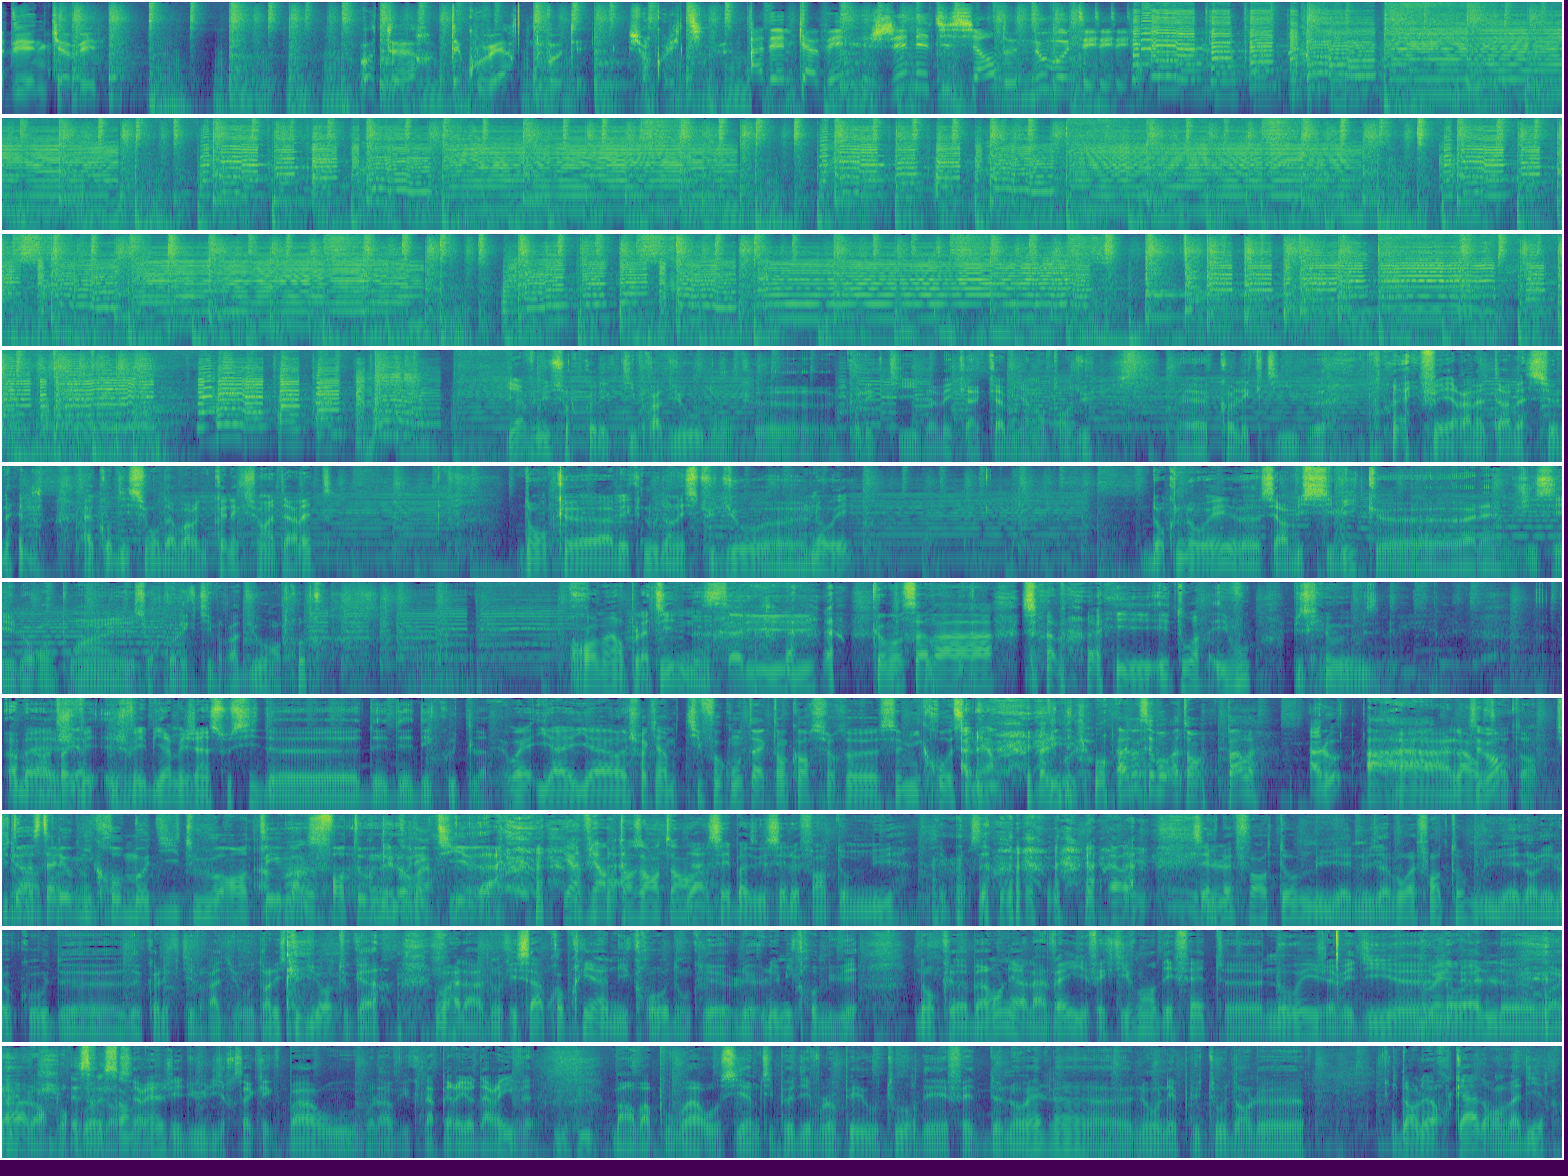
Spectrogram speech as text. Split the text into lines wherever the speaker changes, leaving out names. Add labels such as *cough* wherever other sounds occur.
ADNKV. Auteur, découverte, nouveauté sur Collective.
ADNKV, généticien de nouveautés.
Bienvenue sur Collective Radio, donc euh, Collective avec un K bien entendu, euh, collective.fr à l'international à condition d'avoir une connexion internet. Donc euh, avec nous dans les studios Noé. Donc Noé, service civique à la MJC, le rond-point et sur Collective Radio entre autres. Romain en platine.
Salut, comment ça va? *laughs*
Ça va. Et, et toi? Et vous? Puisque vous, vous- Ah bah,
attends,
je,
a-
vais, je vais bien mais j'ai un souci de de- de- d'écoute là.
Ouais, il y a, il y a- je crois qu'il y a un petit faux contact encore sur euh, ce micro. Ça-
Ah merde, bah. *laughs*
Ah non, c'est bon, attends, parle.
Allô
Ah,
Ah là on
bon
t'entend.
tu t'es installé au micro maudit, toujours hanté
Ah,
par le fantôme de collective.
Il revient de temps en temps.
C'est parce que c'est le fantôme muet, c'est pour ça. *laughs*
Il-
C'est le fantôme muet. Nous avons un fantôme muet dans les locaux de, de Collective Radio, dans les studios en tout cas. *laughs* Voilà, donc il s'est approprié un micro, donc le, le- le micro muet. Donc euh, ben, on est à la veille effectivement des fêtes. Euh, Noé, j'avais dit euh,
Noël.
Noël, voilà. Alors *laughs* pourquoi j'en sais rien, j'ai dû lire ça quelque part ou voilà, vu que la période arrive, ben, on va pouvoir aussi un petit peu développer autour des fêtes de Noël. hein. Nous on est plutôt dans le dans leur cadre, on va dire.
